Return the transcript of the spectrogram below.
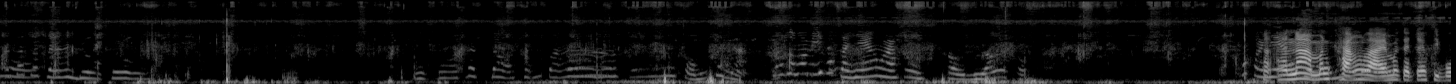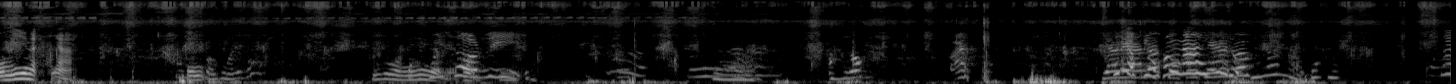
มันก็จะเป็นเดี่ยวเดี่ยวถ้าต่อฉันไปผมจริงอะมันก็ไม่มีสักแห้งมาเขาเลี้ยงเขา อันหน้ามันขังหลายมันก็จังสิบ่มีน่ะเนี่ยเห็นเขาหวยบ่ที่บ่มีหวยสอรี่อืมอย่าเลี้ยงอยู่ข้างหน้าอย่าอยู่ข้างหน้าหน่อยได้ไหมแม่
